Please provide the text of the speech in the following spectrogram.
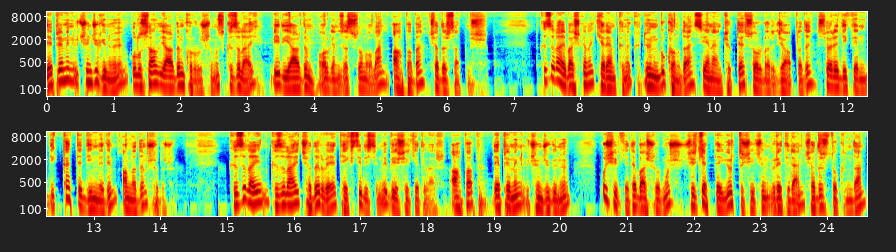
Depremin üçüncü günü Ulusal Yardım Kuruluşumuz Kızılay bir yardım organizasyonu olan Ahbap'a çadır satmış. Kızılay Başkanı Kerem Kınık dün bu konuda CNN Türk'te soruları cevapladı. Söylediklerini dikkatle dinledim, anladığım şudur. Kızılay'ın Kızılay Çadır ve Tekstil isimli bir şirketi var. Ahbap depremin üçüncü günü bu şirkete başvurmuş. Şirkette yurt dışı için üretilen çadır stokundan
